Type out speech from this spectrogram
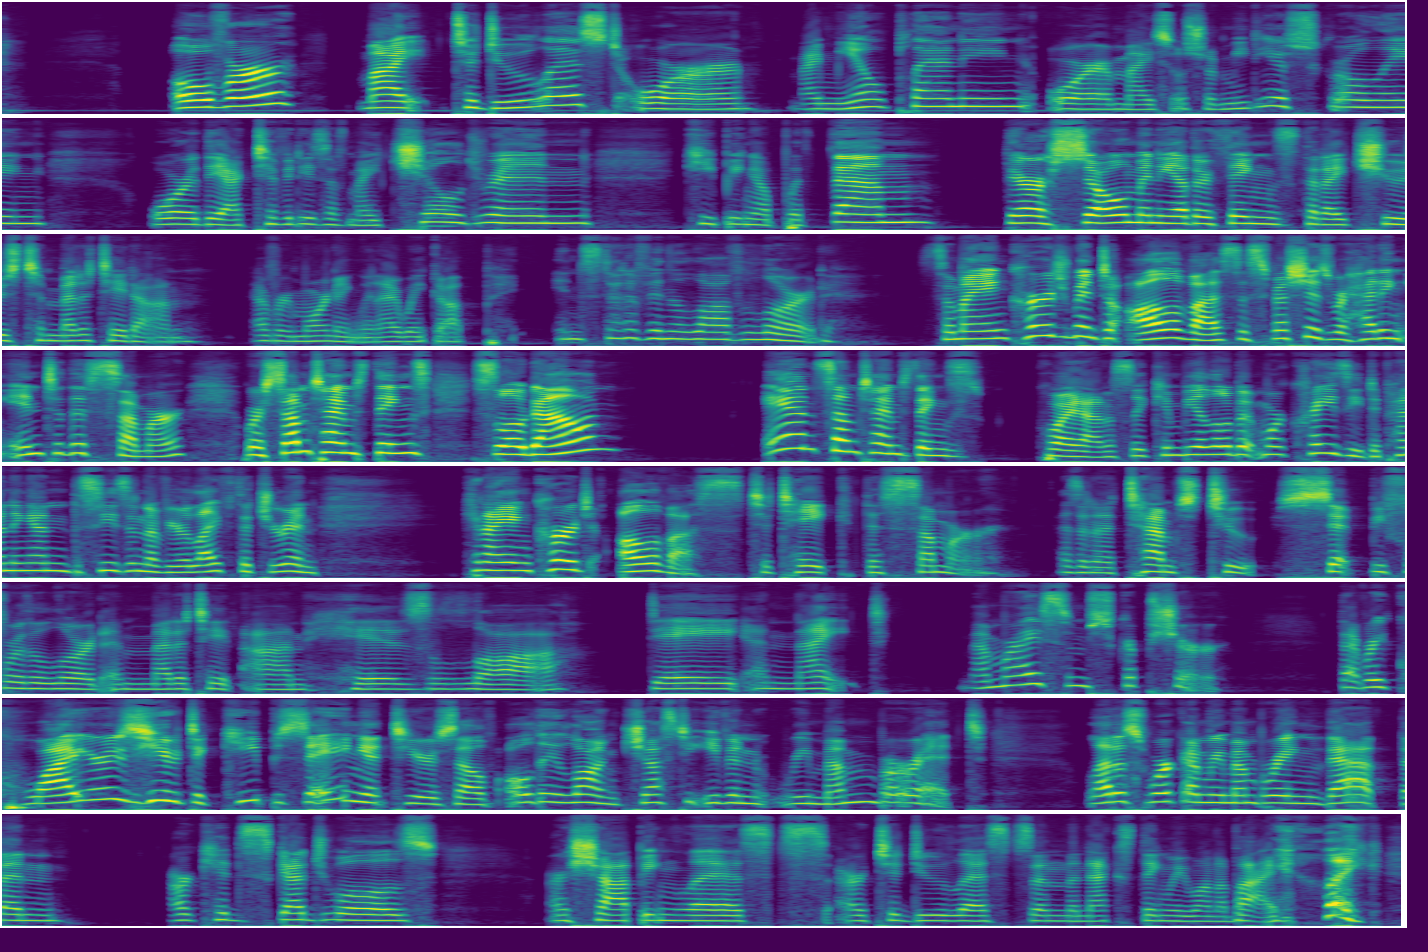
over my to do list or my meal planning or my social media scrolling or the activities of my children, keeping up with them. There are so many other things that I choose to meditate on every morning when I wake up instead of in the law of the Lord. So, my encouragement to all of us, especially as we're heading into this summer, where sometimes things slow down and sometimes things, quite honestly, can be a little bit more crazy depending on the season of your life that you're in. Can I encourage all of us to take this summer as an attempt to sit before the Lord and meditate on His law day and night. Memorize some scripture that requires you to keep saying it to yourself all day long just to even remember it. Let us work on remembering that than our kids' schedules, our shopping lists, our to do lists, and the next thing we want to buy. like,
